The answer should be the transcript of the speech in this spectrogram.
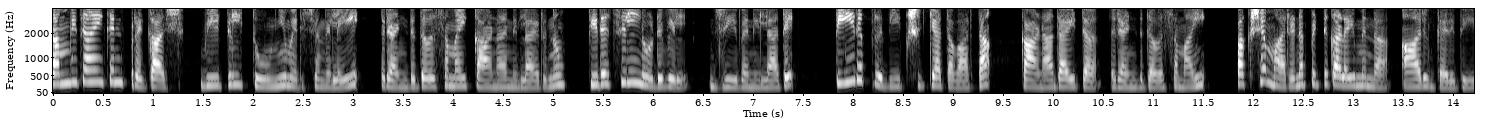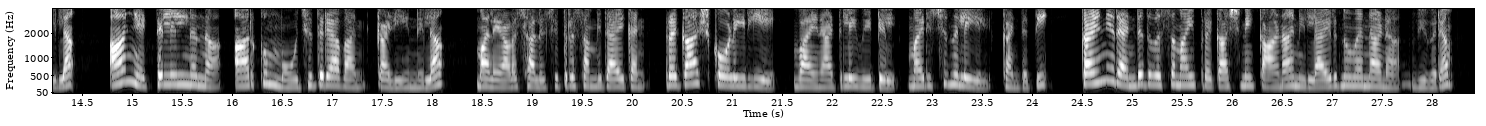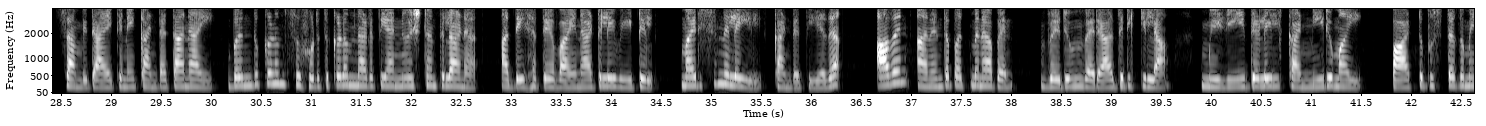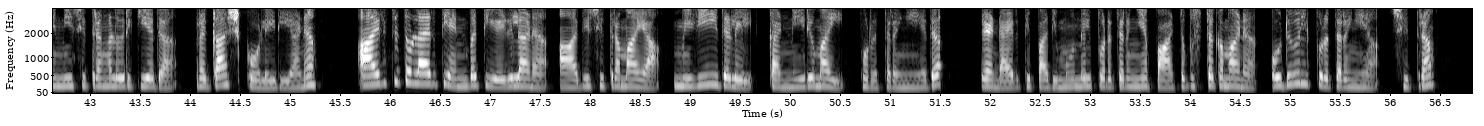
സംവിധായകൻ പ്രകാശ് വീട്ടിൽ തൂങ്ങി മരിച്ച നിലയിൽ രണ്ടു ദിവസമായി കാണാനില്ലായിരുന്നു. തിരച്ചിലിനൊടുവിൽ ജീവനില്ലാതെ തീരെ പ്രതീക്ഷിക്കാത്ത വാർത്ത കാണാതായിട്ട് രണ്ടു ദിവസമായി. പക്ഷെ മരണപ്പെട്ട് കളയുമെന്ന് ആരും കരുതിയില്ല. ആ ഞെട്ടലിൽ നിന്ന് ആർക്കും മോചിതരാവാൻ കഴിയുന്നില്ല. മലയാള ചലച്ചിത്ര സംവിധായകൻ പ്രകാശ് കോളേരിയെ വയനാട്ടിലെ വീട്ടിൽ മരിച്ച നിലയിൽ കണ്ടെത്തി. കഴിഞ്ഞ രണ്ടു ദിവസമായി പ്രകാശിനെ കാണാനില്ലായിരുന്നുവെന്നാണ് വിവരം. സംവിധായകനെ കണ്ടെത്താനായി ബന്ധുക്കളും സുഹൃത്തുക്കളും നടത്തിയ അന്വേഷണത്തിലാണ് അദ്ദേഹത്തെ വയനാട്ടിലെ വീട്ടിൽ മരിച്ച നിലയിൽ കണ്ടെത്തിയത്. അവൻ അനന്തപത്മനാഭൻ വരും വരാതിരിക്കില്ല മിഴീതളിൽ കണ്ണീരുമായി പാട്ടുപുസ്തകം എന്നീ ചിത്രങ്ങൾ ഒരുക്കിയത് പ്രകാശ് കോളേരിയാണ്. ആയിരത്തി തൊള്ളായിരത്തി എൺപത്തിയേഴിലാണ് ആദ്യ ചിത്രമായ മിഴിയിതളിൽ കണ്ണീരുമായി പുറത്തിറങ്ങിയത്. രണ്ടായിരത്തി പതിമൂന്നിൽ പുറത്തിറങ്ങിയ പാട്ടുപുസ്തകമാണ് ഒടുവിൽ പുറത്തിറങ്ങിയ ചിത്രം.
